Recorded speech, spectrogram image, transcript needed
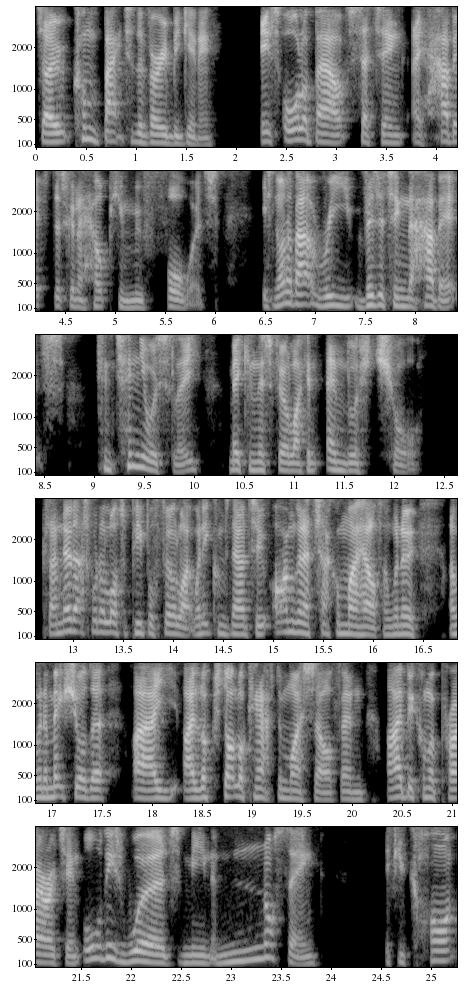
So come back to the very beginning. It's all about setting a habit that's going to help you move forwards. It's not about revisiting the habits continuously, making this feel like an endless chore. Because I know that's what a lot of people feel like when it comes down to, oh, I'm going to tackle my health. I'm going to, I'm going to make sure that I, I look, start looking after myself, and I become a priority. And all these words mean nothing if you can't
